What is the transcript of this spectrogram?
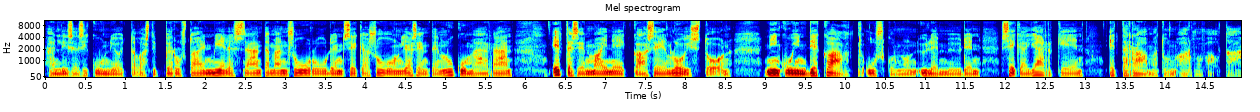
Hän lisäsi kunnioittavasti perustaen mielessään tämän suuruuden sekä suvun jäsenten lukumäärään, että sen maineikkaaseen loistoon, niin kuin Descartes uskonnon ylemmyyden sekä järkeen että raamatun arvovaltaan.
